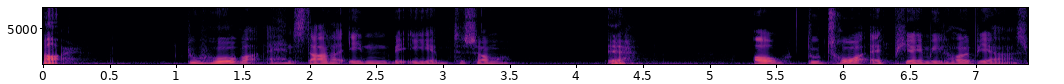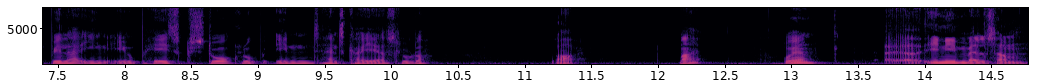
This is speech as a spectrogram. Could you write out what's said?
Nej. Du håber, at han starter inden ved EM til sommer. Ja. Og du tror, at Pierre Emil Højbjerg spiller i en europæisk storklub, inden hans karriere slutter. Nej. Nej? Ryan? Jeg er enig i dem alle sammen.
